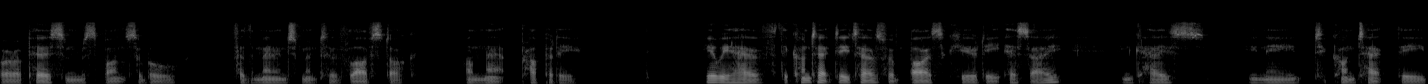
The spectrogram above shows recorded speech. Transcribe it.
or a person responsible for the management of livestock on that property. Here we have the contact details for Biosecurity SA in case you need to contact the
